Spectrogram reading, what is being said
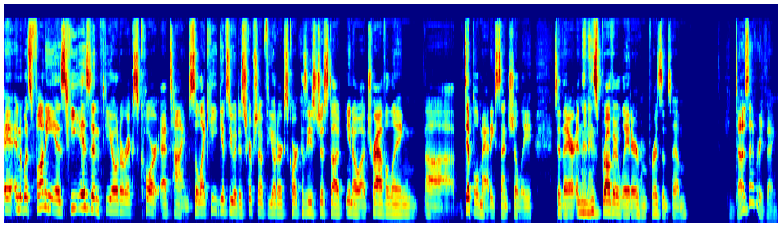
and what's funny is he is in Theodoric's court at times. So like he gives you a description of Theodoric's court because he's just a you know a traveling uh, diplomat essentially to there, and then his brother later imprisons him. He does everything.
